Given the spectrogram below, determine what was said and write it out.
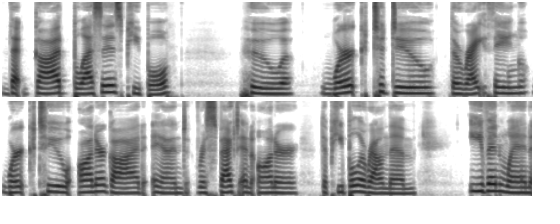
that God blesses people who work to do the right thing, work to honor God and respect and honor the people around them, even when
